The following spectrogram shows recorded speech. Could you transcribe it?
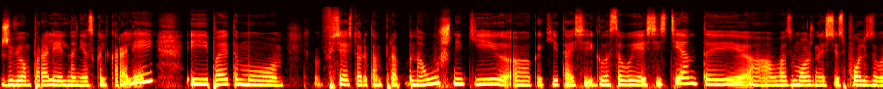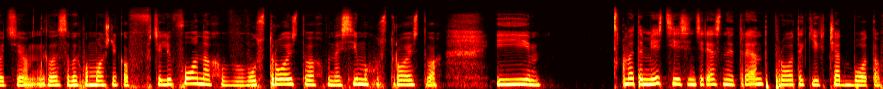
живем параллельно несколько ролей, и поэтому вся история там про наушники, э, какие-то оси- голосовые ассистенты, э, возможность использовать голосовых помощников в телефонах, в устройствах, в носимых устройствах. И в этом месте есть интересный тренд про таких чат-ботов.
